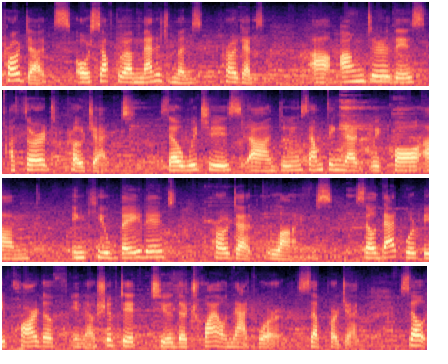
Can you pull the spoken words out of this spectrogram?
products or software management products are under this third project. So, which is uh, doing something that we call um, incubated product lines. So that would be part of, you know, shifted to the trial network sub-project. So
